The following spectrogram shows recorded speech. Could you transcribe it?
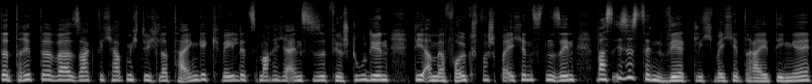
der dritte, weil er sagt, ich habe mich durch Latein gequält, jetzt mache ich eins dieser vier Studien, die am erfolgsversprechendsten sind. Was ist es denn wirklich, welche drei Dinge,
